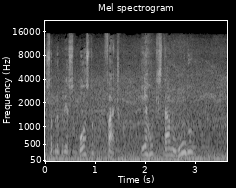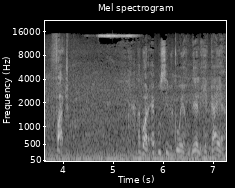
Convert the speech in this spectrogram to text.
sobre o pressuposto fático, erro que está no mundo fático. Agora, é possível que o erro dele recaia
